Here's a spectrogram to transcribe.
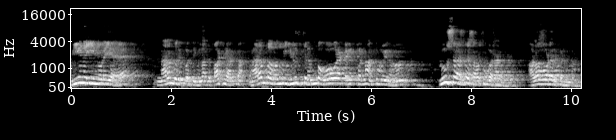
வீணையினுடைய நரம்பு இருக்கு பார்த்தீங்களா? அந்த பாட்டில் அர்த்தம் நரம்பை வந்து இழுத்து ரொம்ப ஓவராக டைட் பண்ணால் அந்து போயிடும். லூஸாக இருந்தால் சவப்பு வராது. அளவோடு இருக்கணும்னா.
